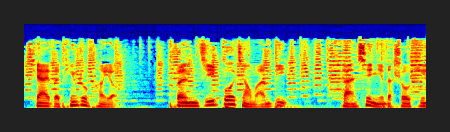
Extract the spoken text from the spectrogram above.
亲爱的听众朋友，本集播讲完毕，感谢您的收听。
